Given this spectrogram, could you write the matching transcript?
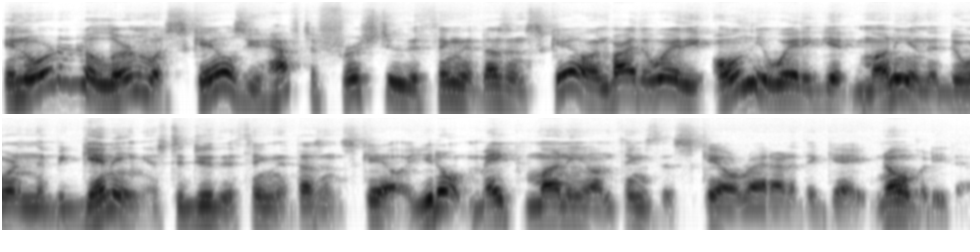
In order to learn what scales, you have to first do the thing that doesn't scale. And by the way, the only way to get money in the door in the beginning is to do the thing that doesn't scale. You don't make money on things that scale right out of the gate. Nobody does.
